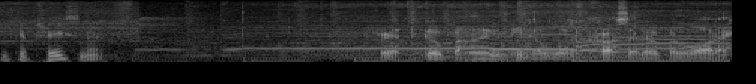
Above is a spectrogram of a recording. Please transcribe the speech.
He kept chasing it. We have to go behind him. He don't want to cross that open water.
